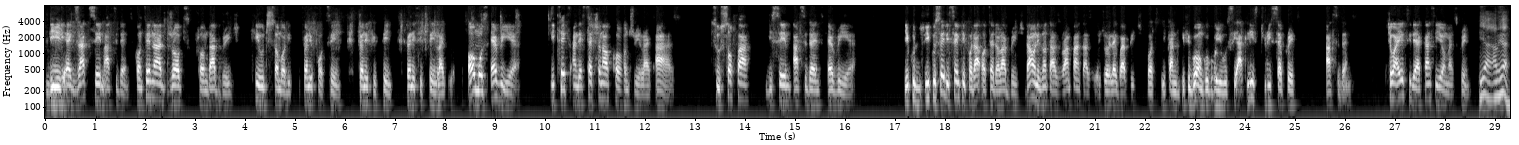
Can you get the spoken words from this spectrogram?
the exact same accident. Container dropped from that bridge, killed somebody 2014, 2015, 2016, like almost every year. It takes an exceptional country like ours to suffer the same accident every year. You could you could say the same thing for that Otedola bridge. That one is not as rampant as the Ojuelegba bridge, but you can if you go on Google, you will see at least three separate accidents. So are you see there? I can't see you on my screen. Yeah, I'm here.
